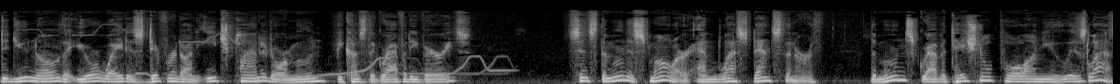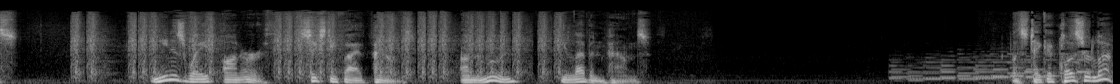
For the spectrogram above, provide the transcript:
did you know that your weight is different on each planet or moon because the gravity varies? Since the moon is smaller and less dense than Earth, the moon's gravitational pull on you is less. Nina's weight on Earth, 65 pounds. On the moon, 11 pounds. Let's take a closer look.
